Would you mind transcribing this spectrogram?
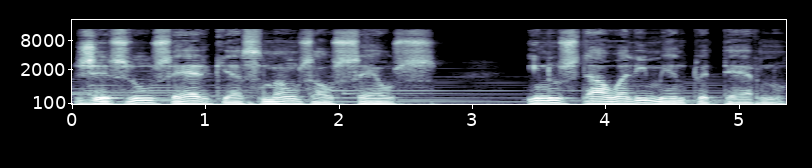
Jesus ergue as mãos aos céus e nos dá o alimento eterno.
